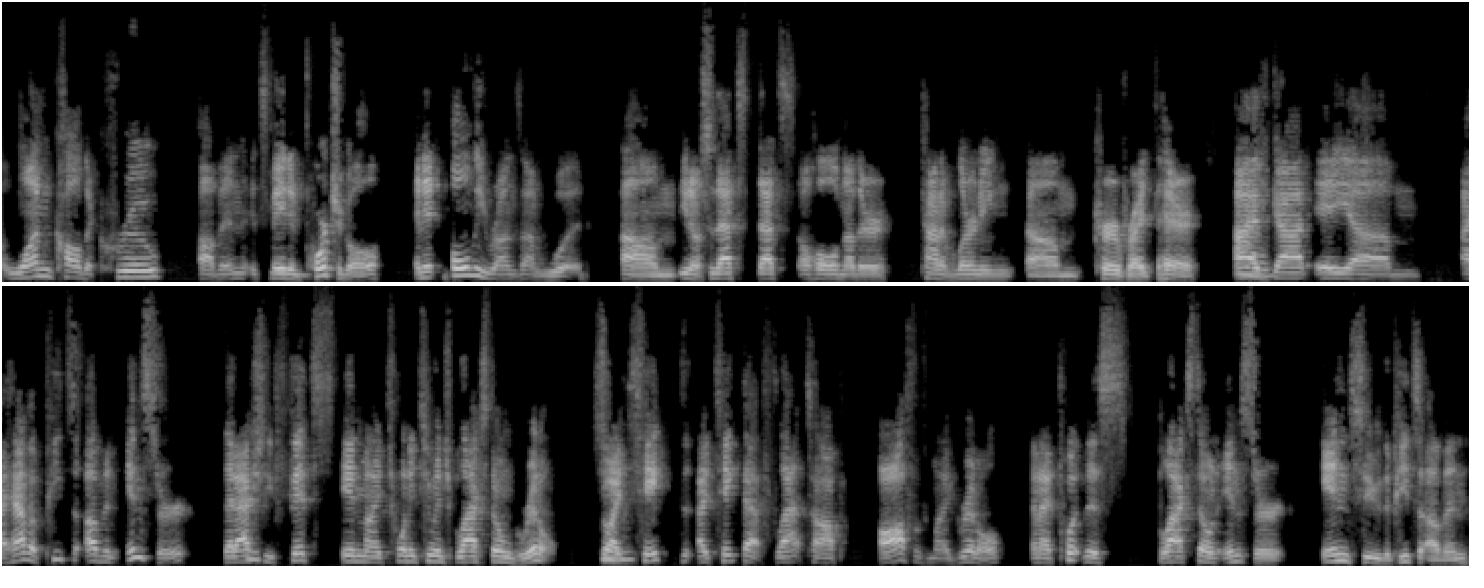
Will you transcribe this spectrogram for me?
one called a Cru oven. It's made in Portugal, and it only runs on wood. Um, you know, so that's that's a whole nother kind of learning um, curve right there. I've got a um, I have a pizza oven insert that mm-hmm. actually fits in my 22 inch Blackstone griddle. So mm-hmm. I take I take that flat top off of my griddle and I put this Blackstone insert into the pizza oven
